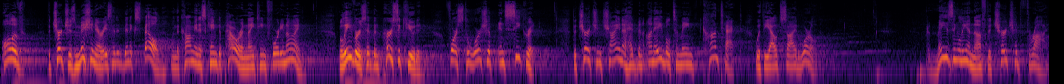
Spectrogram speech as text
All of the church's missionaries had been expelled when the communists came to power in 1949. Believers had been persecuted, forced to worship in secret. The church in China had been unable to maintain contact with the outside world. But amazingly enough, the church had thrived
